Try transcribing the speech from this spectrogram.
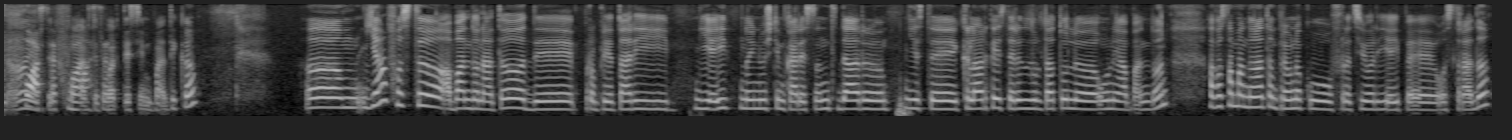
da? Foarte este frumoasă. foarte, foarte simpatică. Uh, ea a fost uh, abandonată de proprietarii ei, noi nu știm care sunt, dar uh, este clar că este rezultatul unui abandon. A fost abandonată împreună cu frățiorii ei pe o stradă.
